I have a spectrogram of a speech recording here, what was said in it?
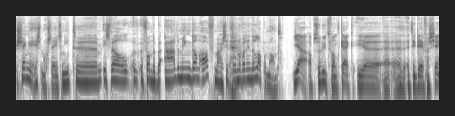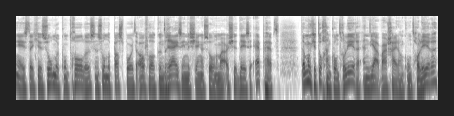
Schengen is nog steeds niet, eh, is wel eh, van de beademing dan af, maar zit toch nog wel in de lappenmand. Ja, absoluut. Want kijk, je, eh, het- idee van Schengen is dat je zonder controles en zonder paspoort overal kunt reizen in de Schengenzone. Maar als je deze app hebt, dan moet je toch gaan controleren. En ja, waar ga je dan controleren?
